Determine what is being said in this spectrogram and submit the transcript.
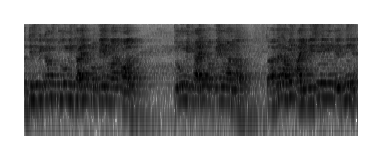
तो this becomes two methyl propane one ol two methyl propane one ol तो अगर हमें आईपीसी नेमिंग देखनी है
